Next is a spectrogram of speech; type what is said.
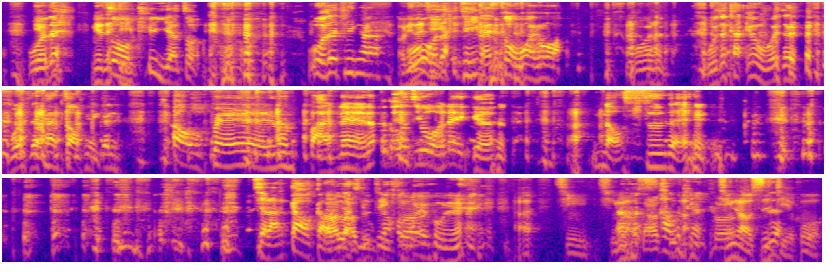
我在你在做屁呀做，我在听啊，我我在听来做外话，我我在看，因为我在我一直在看照片，跟靠背，你们烦呢，那攻击我那个老师哎。叫人告稿，老师请说。啊，请请老师，请老师解惑。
